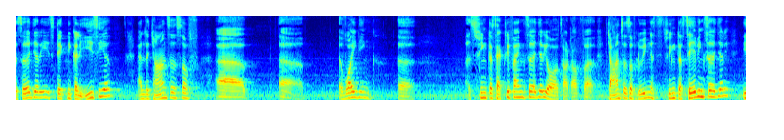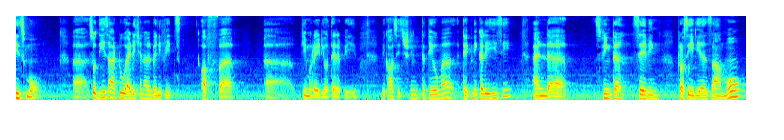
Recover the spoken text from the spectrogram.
the surgery is technically easier and the chances of uh, uh, avoiding uh, a sphincter sacrificing surgery or sort of uh, chances of doing a sphincter saving surgery is more. Uh, so these are two additional benefits of uh, chemoradiotherapy because it shrinks the tumor technically easy and uh, sphincter saving procedures are more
